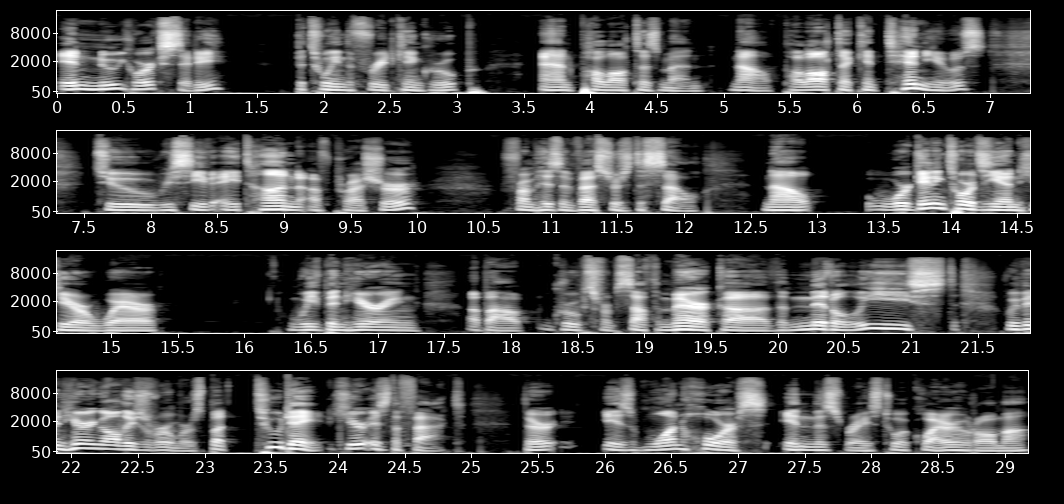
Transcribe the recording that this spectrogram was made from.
in New York City between the Friedkin Group and Pallotta's men. Now, Pallotta continues to receive a ton of pressure from his investors to sell. Now, we're getting towards the end here where we've been hearing about groups from South America, the Middle East. We've been hearing all these rumors, but to date, here is the fact. There is one horse in this race to acquire Roma,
